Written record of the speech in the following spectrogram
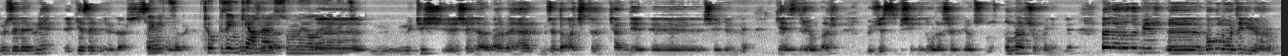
müzelerini e, gezebilirler sanat evet. olarak. Çok güzel imkanlar müzeler, sunuyorlar. E, evet. Müthiş şeyler var ve her müzede açtı kendi e, şeylerini gezdiriyorlar. Ücretsiz bir şekilde uğraşabiliyorsunuz. Bunlar çok önemli. Ben arada bir e, Google Earth'e giriyorum.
